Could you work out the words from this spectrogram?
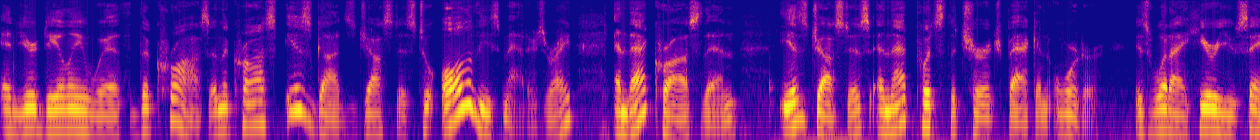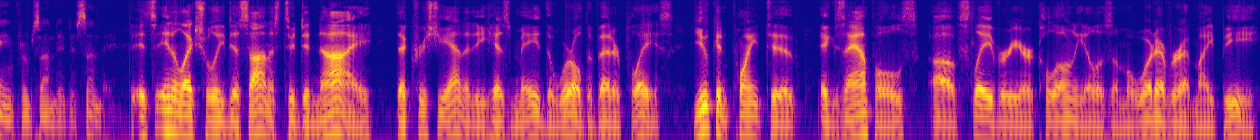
and you're dealing with the cross. And the cross is God's justice to all of these matters, right? And that cross then is justice, and that puts the church back in order, is what I hear you saying from Sunday to Sunday. It's intellectually dishonest to deny that Christianity has made the world a better place. You can point to examples of slavery or colonialism or whatever it might be.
